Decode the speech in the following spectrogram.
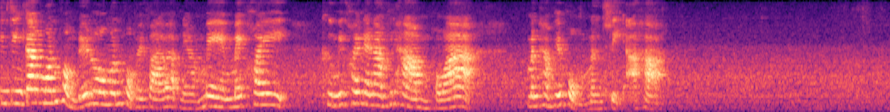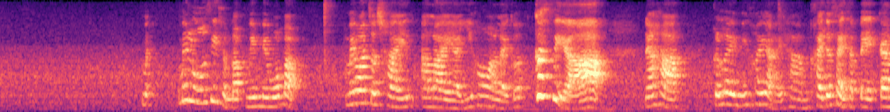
จริงๆ การม้วนผมด้วยโลม้วนผมไฟฟ้าแบบเนี้ยเมย์ไม่ค่อยคือไม่ค่อยแนะนำที่ทำเพราะว่ามันทำให้ผมมันเสียค่ะ ไม่ไม่รู้สิสำหรับเมย์เมย์ว่าแบบ ไม่ว่าจะใช้อะไรอะยี่ห้ออะไรก็ก็เสียอะนะคะ ก็เลยไม่ค่อยอยากให้ทำใครจะใส่สเปรย์กัน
